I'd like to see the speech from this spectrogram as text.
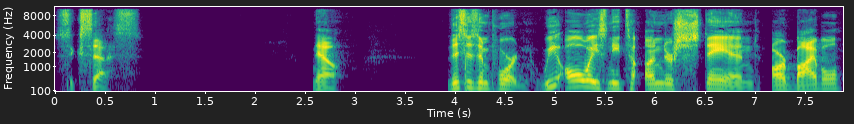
success. Now, this is important. We always need to understand our Bible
